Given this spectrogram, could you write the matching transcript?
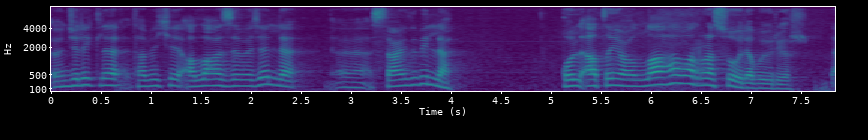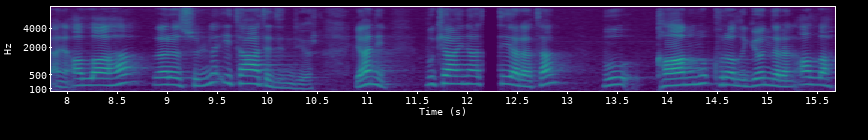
Öncelikle tabii ki Allah Azze ve Celle e, Estaizu billah Kul ati'ullaha ve rasule buyuruyor. Yani Allah'a ve Resulüne itaat edin diyor. Yani bu kainatı yaratan, bu kanunu kuralı gönderen Allah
